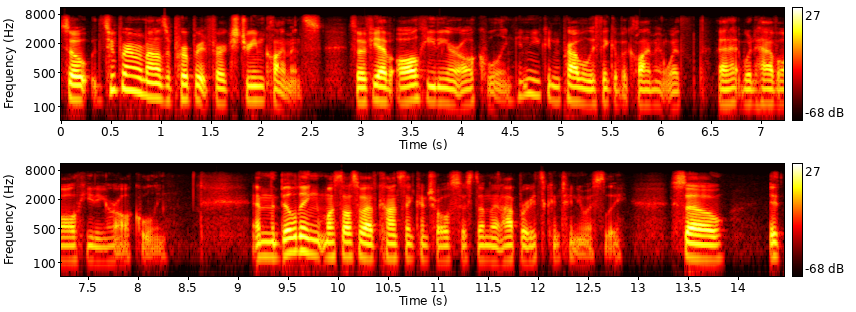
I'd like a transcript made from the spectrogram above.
So parameter model is appropriate for extreme climates. So if you have all heating or all cooling, and you can probably think of a climate with that would have all heating or all cooling. And the building must also have constant control system that operates continuously. So it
